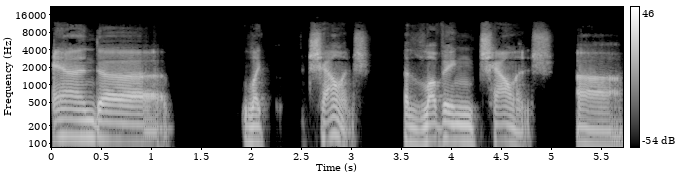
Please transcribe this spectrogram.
and uh, like challenge, a loving challenge. Uh,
